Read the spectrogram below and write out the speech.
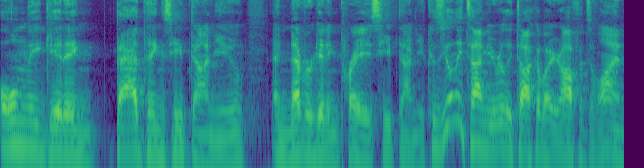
only getting bad things heaped on you and never getting praise heaped on you. Because the only time you really talk about your offensive line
